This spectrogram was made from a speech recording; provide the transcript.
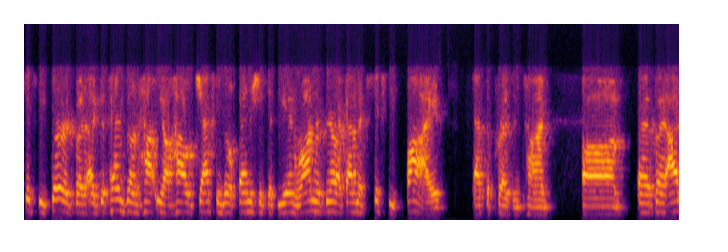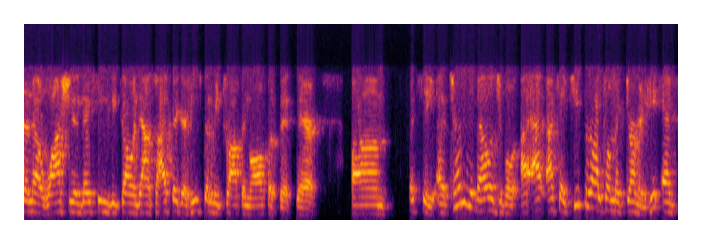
63rd, but it depends on how you know how Jacksonville finishes at the end. Ron Rivera, I got him at 65 at the present time. Um, uh, but I don't know. Washington, they seem to be going down, so I figure he's going to be dropping off a bit there. Um, let's see. In terms of eligible, I, I, I say keep your eyes on McDermott. He and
